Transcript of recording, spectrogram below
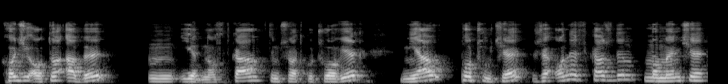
Chodzi o to, aby mm, jednostka, w tym przypadku człowiek, miał poczucie, że one w każdym momencie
